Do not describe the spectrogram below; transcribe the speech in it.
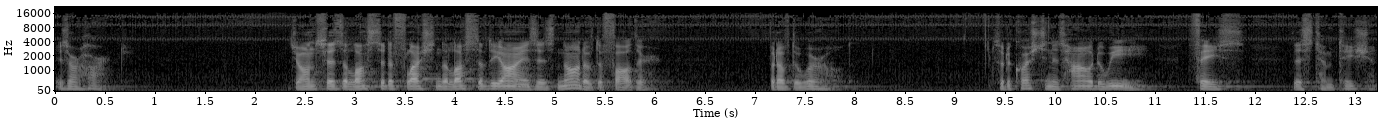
is our heart? John says the lust of the flesh and the lust of the eyes is not of the Father, but of the world. So the question is how do we face this temptation?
